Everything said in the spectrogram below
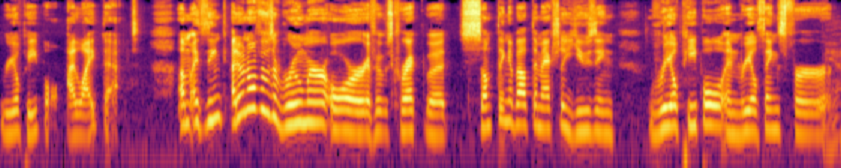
real people. I like that. Um, I think, I don't know if it was a rumor or if it was correct, but something about them actually using real people and real things for Yeah.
